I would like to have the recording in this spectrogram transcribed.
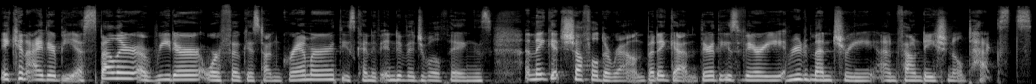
It can either be a speller, a reader, or focused on grammar, these kind of individual things, and they get shuffled around. But again, they're these very rudimentary and foundational texts.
